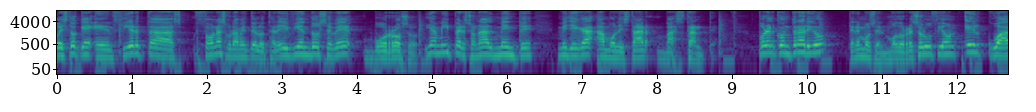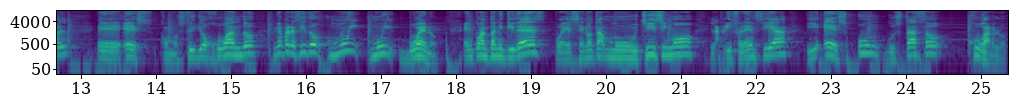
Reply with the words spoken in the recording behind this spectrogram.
Puesto que en ciertas zonas, seguramente lo estaréis viendo, se ve borroso. Y a mí personalmente me llega a molestar bastante. Por el contrario, tenemos el modo resolución, el cual eh, es, como estoy yo jugando, me ha parecido muy, muy bueno. En cuanto a nitidez, pues se nota muchísimo la diferencia y es un gustazo jugarlo.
